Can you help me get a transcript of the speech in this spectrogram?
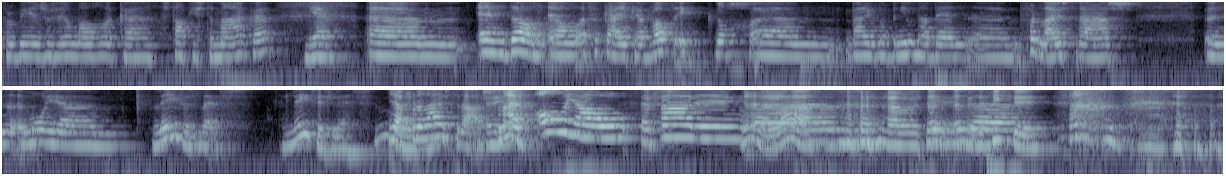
proberen zoveel mogelijk stapjes te maken. ja, Ehm, en dan even kijken wat ik nog, ehm, waar ik nog benieuwd naar ben ehm, voor de luisteraars. Een, een mooie levensles. een levensles. Oeh. Ja, voor de luisteraars. Ja. Vanuit al jouw ervaring. La. ehm, Gaan we meteen En- en, met de eh, diepte in.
